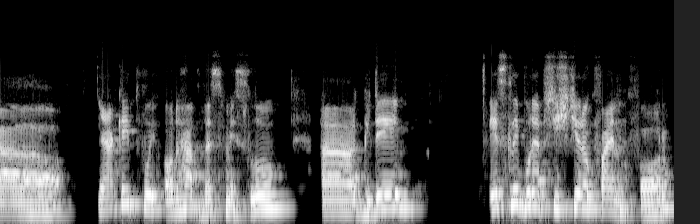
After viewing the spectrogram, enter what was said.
Uh, nějaký tvůj odhad ve smyslu, uh, kdy, jestli bude příští rok Final Four,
